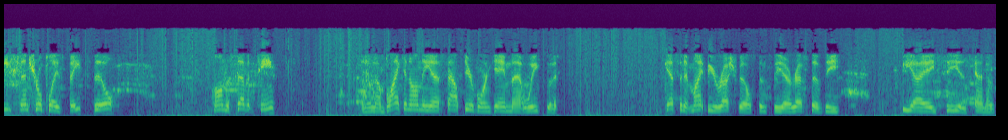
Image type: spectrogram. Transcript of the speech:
East Central plays Batesville on the 17th. And I'm blanking on the uh, South Dearborn game that week, but guessing it might be Rushville since the uh, rest of the EIAC is kind of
